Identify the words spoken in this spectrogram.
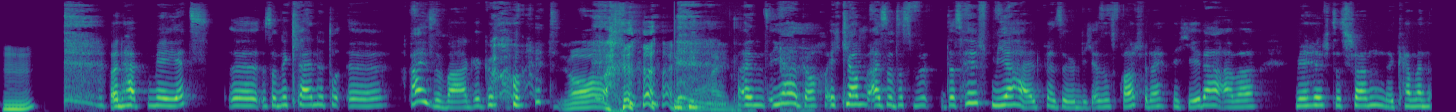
Mhm. Und habe mir jetzt äh, so eine kleine äh, Reisewaage geholt. Oh. Nein. Und ja, doch, ich glaube, also das, das hilft mir halt persönlich. Also es braucht vielleicht nicht jeder, aber mir hilft es schon. Da kann man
